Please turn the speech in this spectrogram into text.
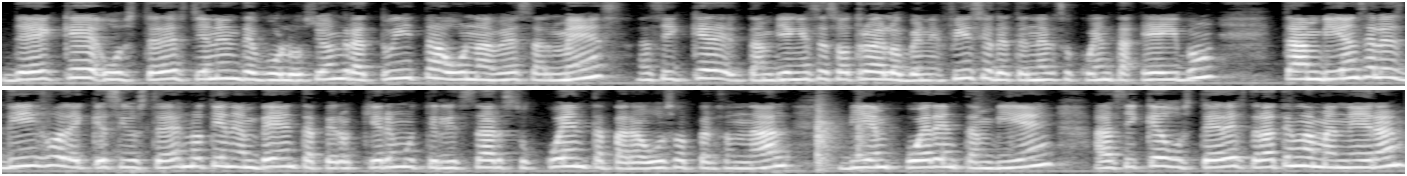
de que ustedes tienen devolución gratuita una vez al mes. Así que también ese es otro de los beneficios de tener su cuenta Avon. También se les dijo de que si ustedes no tienen venta pero quieren utilizar su cuenta para uso personal, bien pueden también. Así que ustedes traten la manera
